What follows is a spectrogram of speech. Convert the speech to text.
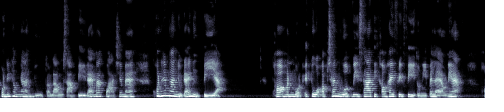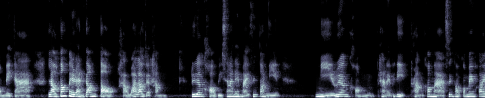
คนที่ทำงานอยู่กับเรา 3 ปีได้มากกว่าใช่ไหมคนที่ทำงานอยู่ได้ 1 ปีอะ่ะพอมันหมดไอตัวออปชัน work visa ที่เขาให้ฟรีๆตรงนี้ไปแล้วเนี่ย ของอเมริกา เราต้องไปแรนดอมต่อค่ะว่าเราจะทำเรื่องขอวีซ่าได้ไหม ซึ่งตอนนี้มีเรื่องของประธานาธิบดีทรัมป์เข้ามา ซึ่งเขาก็ไม่ค่อย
